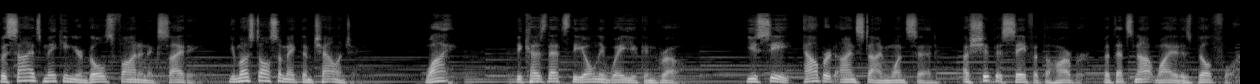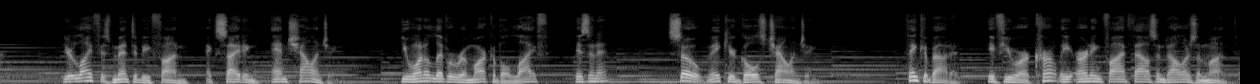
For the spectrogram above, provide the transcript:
Besides making your goals fun and exciting, you must also make them challenging. Why? Because that's the only way you can grow. You see, Albert Einstein once said, a ship is safe at the harbor, but that's not why it is built for. Your life is meant to be fun, exciting, and challenging. You want to live a remarkable life, isn't it? So, make your goals challenging. Think about it. If you are currently earning $5,000 a month,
